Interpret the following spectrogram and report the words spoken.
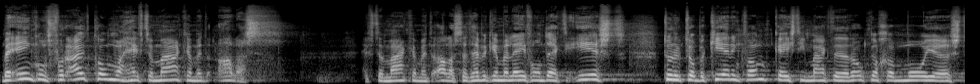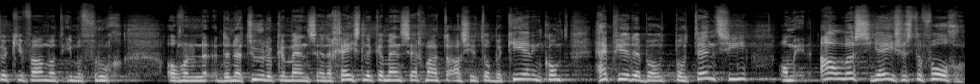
bijeenkomst vooruitkomen, maar heeft te maken met alles heeft te maken met alles. Dat heb ik in mijn leven ontdekt. Eerst toen ik tot bekering kwam. Kees die maakte er ook nog een mooi stukje van. Want iemand vroeg over de natuurlijke mens en de geestelijke mens. Zeg maar, als je tot bekering komt, heb je de potentie om in alles Jezus te volgen.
